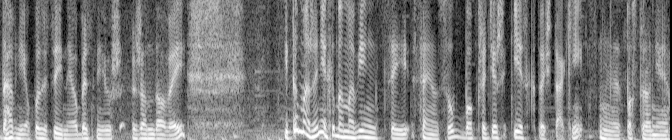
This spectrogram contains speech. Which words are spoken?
dawniej opozycyjnej, obecnie już rządowej, I to marzenie chyba ma więcej sensu, bo przecież jest ktoś taki e, po stronie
